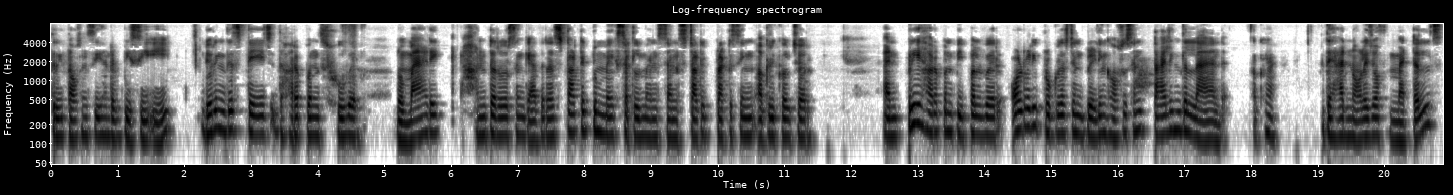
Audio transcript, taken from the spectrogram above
3300 BCE, during this stage, the Harappans who were nomadic hunters and gatherers started to make settlements and started practicing agriculture. And pre-Harappan people were already progressed in building houses and tiling the land. Okay. They had knowledge of metals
